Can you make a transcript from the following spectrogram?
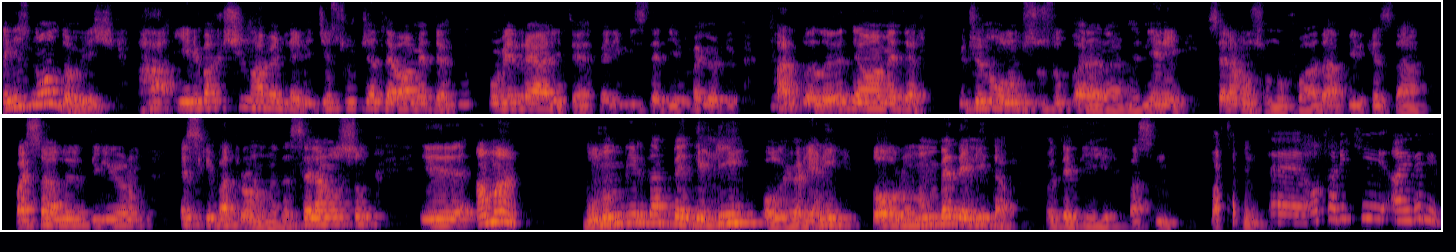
Deniz ne oldu o iş? Ha, yeni bakışın haberleri cesurca devam eder. Bu bir realite. Benim izlediğim ve gördüğüm farklılığı devam eder. Bütün olumsuzluklara rağmen. Yani selam olsun Ufuk'a da bir kez daha başsağlığı diliyorum. Eski patronuma da selam olsun. Ee, ama bunun bir de bedeli oluyor. Yani doğrunun bedeli de var. Ödediği basın. basının. Ee, o tabii ki ayrı bir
